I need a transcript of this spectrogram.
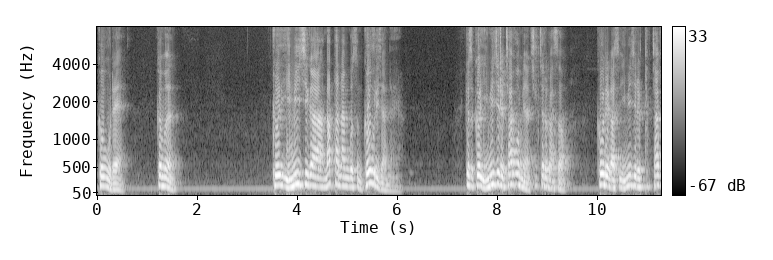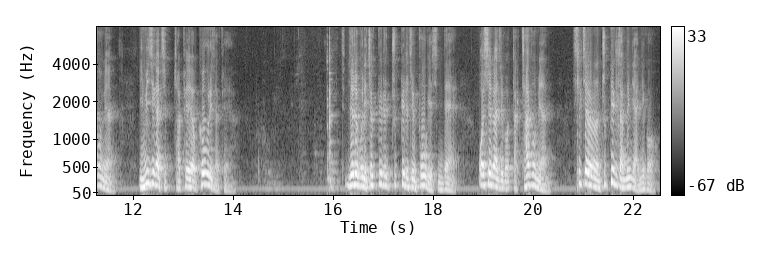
거울에. 그러면 그 이미지가 나타난 것은 거울이잖아요. 그래서 그 이미지를 잡으면 실제로 가서 거울에 가서 이미지를 탁 잡으면 이미지가 집- 잡혀요. 거울이 잡혀요. 여러분이 적비를 죽비를 지금 보고 계신데 오셔가지고 딱 잡으면 실제로는 죽비를 잡는 게 아니고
